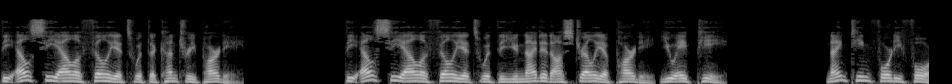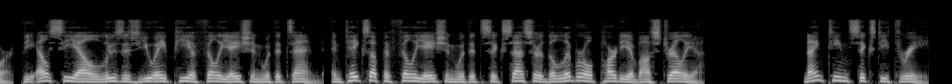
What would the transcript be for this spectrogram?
The LCL affiliates with the Country Party. The LCL affiliates with the United Australia Party UAP. 1944, the LCL loses UAP affiliation with its end, and takes up affiliation with its successor the Liberal Party of Australia. 1963,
